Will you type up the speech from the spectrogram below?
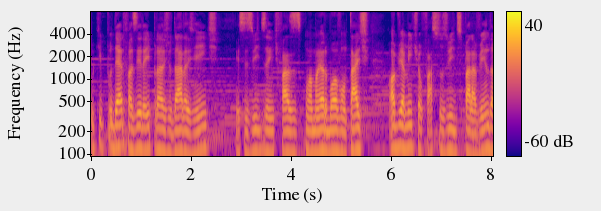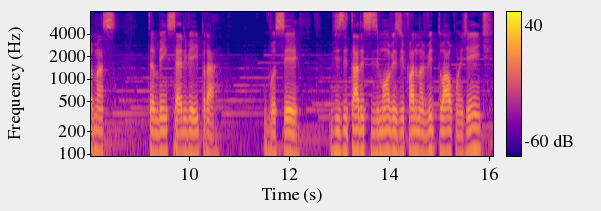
o que puder fazer aí para ajudar a gente. Esses vídeos a gente faz com a maior boa vontade. Obviamente eu faço os vídeos para venda, mas também serve aí para você visitar esses imóveis de forma virtual com a gente.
